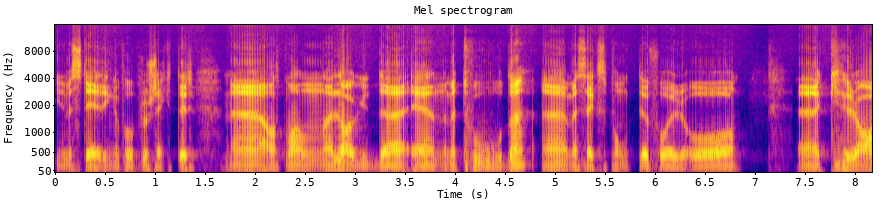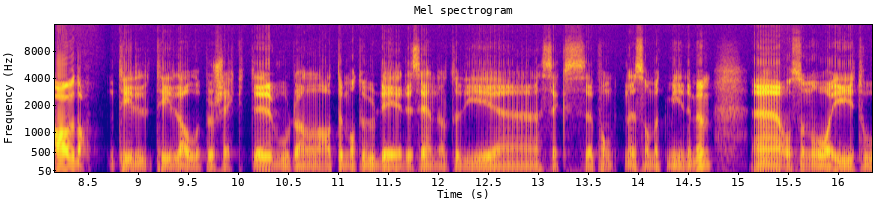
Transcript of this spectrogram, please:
investeringer på prosjekter. Eh, at man lagde en metode eh, med seks punkter for å eh, krav da, til, til alle prosjekter, hvordan at det måtte vurderes i henhold til de eh, seks punktene som et minimum. Eh, også nå i to,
